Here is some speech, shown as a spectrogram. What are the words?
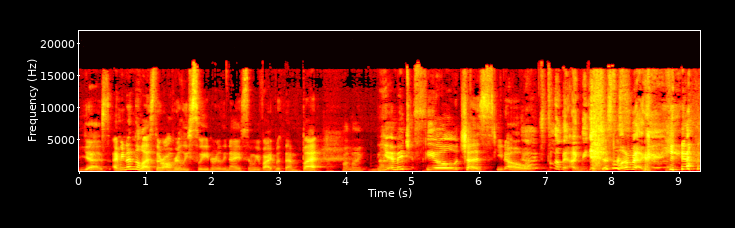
yes. I mean nonetheless, they're all really sweet and really nice and we vibe with them. But but like, not, yeah, it made you feel just, you know, Yeah, just a little bit ugly. just a little bit yeah.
